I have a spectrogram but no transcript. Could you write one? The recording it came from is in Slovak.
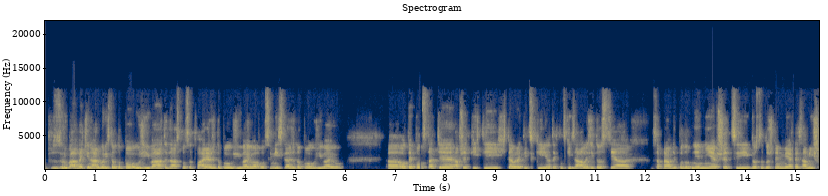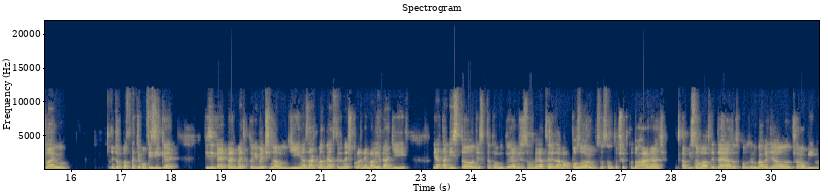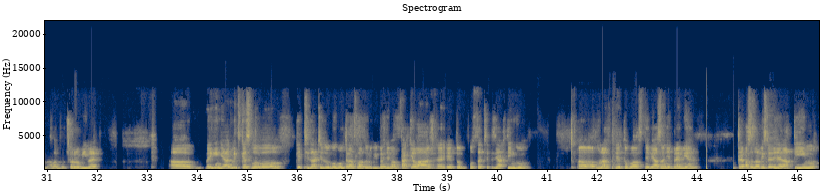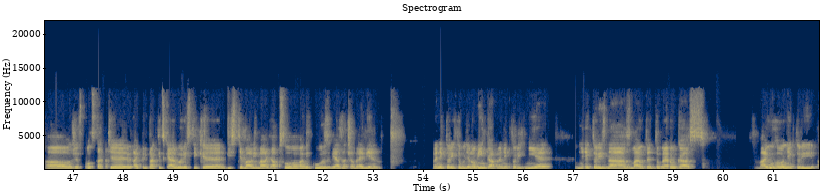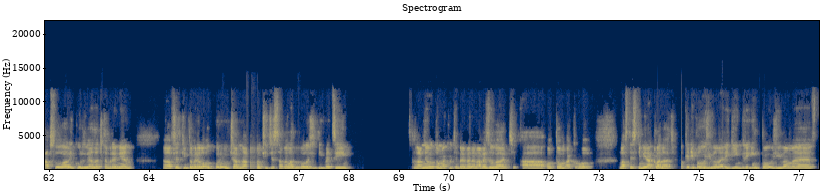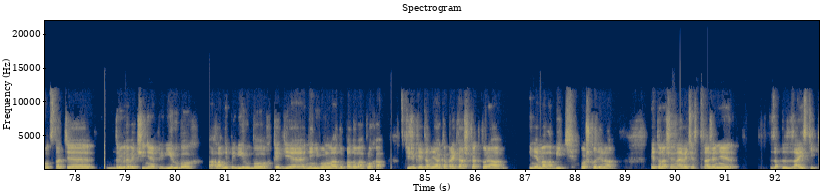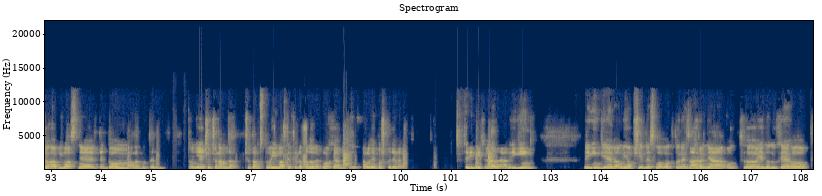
zhruba väčšina arboristov to používa, teda aspoň sa tvária, že to používajú, alebo si myslia, že to používajú. O tej podstate a všetkých tých teoretických a technických záležitostiach sa pravdepodobne nie všetci v dostatočnej miere zamýšľajú je to v podstate o fyzike. Fyzika je predmet, ktorý väčšina ľudí na základnej a strednej škole nemali radi. Ja takisto, dneska to lutujem, že som viac nedával pozor, musel som to všetko doháňať, aby som vlastne teraz aspoň zhruba vedel, čo robím, alebo čo robíme. A rigging je anglické slovo, keď si dáte do Google Translatoru, vybehne vám takeláž, hej, je to v podstate z jachtingu. Uh, u nás je to vlastne viazanie bremien. Treba sa zamyslieť aj nad tým, že v podstate aj pri praktickej arboristike by ste mali mať absolvovaný kurz viazača bremien. Pre niektorých to bude novinka, pre niektorých nie. Niektorí z nás majú tento preukaz, majú ho, niektorí absolvovali kurz viazača bremien. Všetkým to vrelo odporúčam, naučíte sa veľa dôležitých vecí, hlavne o tom, ako tie bremena navezovať a o tom, ako vlastne s nimi nakladať. Kedy používame rigging? Rigging používame v podstate drve väčšine pri výruboch a hlavne pri výruboch, keď je, není voľná dopadová plocha. Čiže keď je tam nejaká prekážka, ktorá by nemala byť poškodená. Je to naše najväčšie snaženie zaistiť to, aby vlastne ten dom alebo ten, to niečo, čo, nám, čo tam stojí vlastne v tej dopadovej ploche, aby to zostalo nepoškodené. Vtedy prichádza na rad rigging, Rigging je veľmi obšírne slovo, ktoré zahrňa od e, jednoduchého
